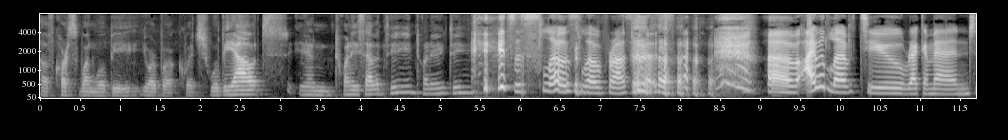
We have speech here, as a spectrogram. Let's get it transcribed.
of course, one will be your book, which will be out in 2017, 2018. it's a slow, slow process. um, I would love to recommend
